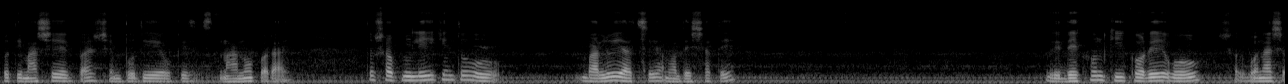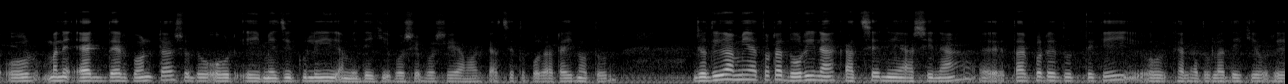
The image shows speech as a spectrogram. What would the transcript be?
প্রতি মাসে একবার শ্যাম্পু দিয়ে ওকে স্নানও করায়। তো সব মিলিয়েই কিন্তু ভালোই আছে আমাদের সাথে। দেখুন কি করে ও সর্বনাশ, ওর মানে এক দেড় ঘণ্টা শুধু ওর এই ম্যাজিকগুলি আমি দেখি বসে বসে। আমার কাছে তো পুরাটাই নতুন। যদিও আমি এতটা দৌড়ি না, কাছে নিয়ে আসি না তারপরে দূর থেকেই ওর খেলাধুলা দেখি, ওরে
